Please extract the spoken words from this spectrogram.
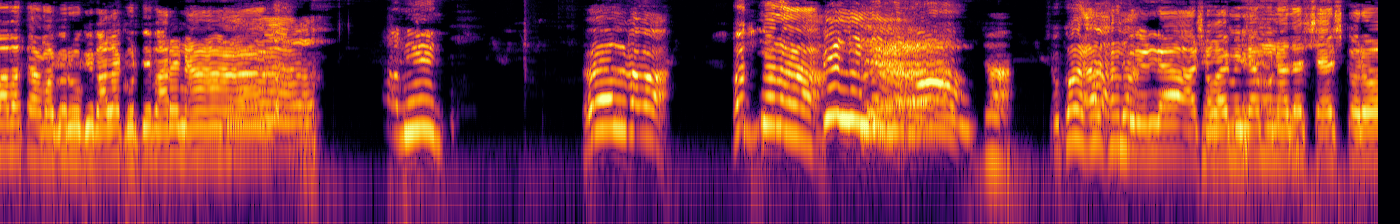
বাবা তো আমাকে রোগে ভালো করতে পারে না। আমিন। বাবা। শুকর আলহামদুলিল্লাহ সবাই মিলে মোনাজাত শেষ করো।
